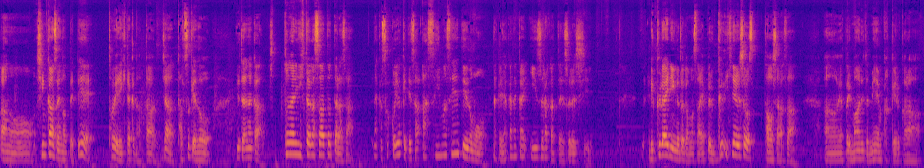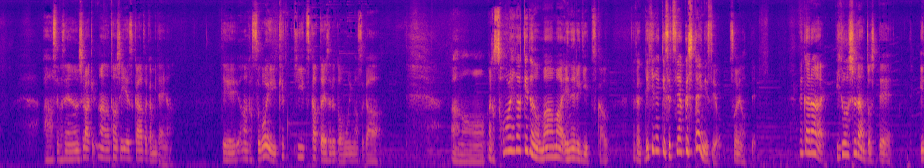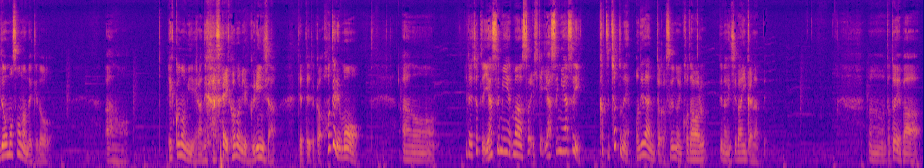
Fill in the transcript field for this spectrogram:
あの、新幹線乗ってて、トイレ行きたくなった。じゃあ、立つけど、言ったらなんか、隣に人が座っとったらさ、なんかそこ避けてさ、あ、すいませんっていうのも、なんかなかなか言いづらかったりするし、リクライニングとかもさ、やっぱりいきなり後ろ倒したらさ、あの、やっぱり周りの人に迷惑かけるから、あ、すいません、後ろ開け、あの、倒していいですか？とかみたいな。で、なんかすごい結構気使ったりすると思いますが、あのなんかそれだけでもまあまあエネルギー使う。だからできるだけ節約したいんですよ。そういうのって。だから移動手段として移動もそうなんだけどあのエコノミー選んでください エコノミーでグリーン車ってやったりとかホテルもあのちょっと休みまあそれ休みやすいかつちょっとねお値段とかそういうのにこだわるっていうのが一番いいかなって。うん例えば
